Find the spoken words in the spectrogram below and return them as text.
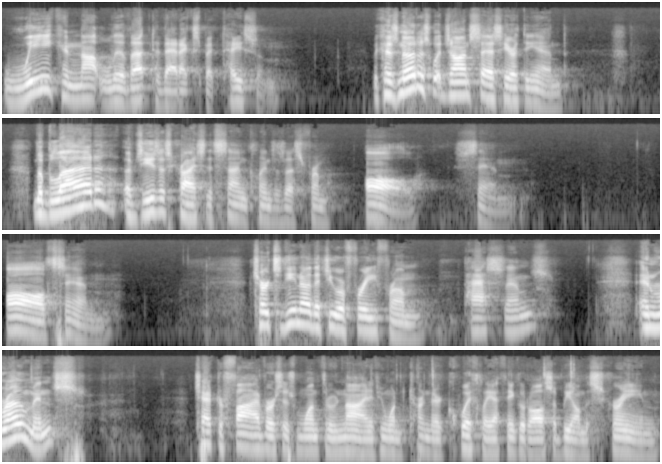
we cannot live up to that expectation. Because notice what John says here at the end. The blood of Jesus Christ, his Son, cleanses us from all sin. All sin. Church, do you know that you are free from past sins? In Romans chapter 5, verses 1 through 9, if you want to turn there quickly, I think it will also be on the screen.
